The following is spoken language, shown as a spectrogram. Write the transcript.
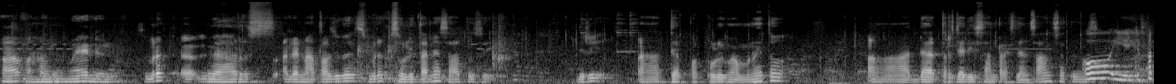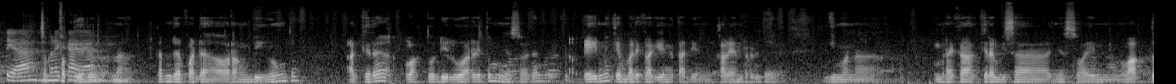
Paham, paham. Main dulu. sebenarnya eh, nggak harus ada Natal juga sebenarnya kesulitannya satu sih jadi eh, tiap 45 menit tuh eh, ada terjadi sunrise dan sunset tuh. Oh iya cepet ya cepet mereka gitu ya. nah kan daripada orang bingung tuh akhirnya waktu di luar itu menyesuaikan eh ini kayak balik lagi yang tadi yang kalender itu ya gimana mereka kira bisa nyesuaiin waktu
